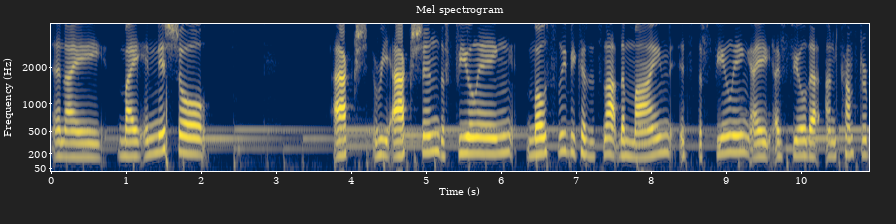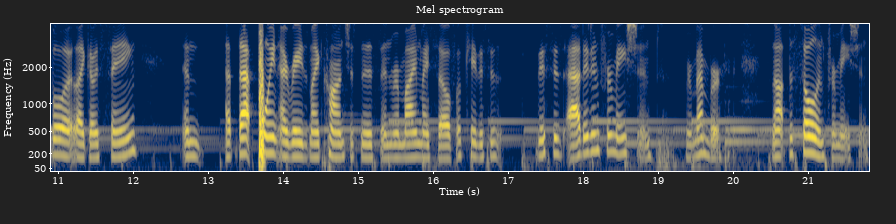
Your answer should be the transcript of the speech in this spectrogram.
and I, my initial act, reaction, the feeling, mostly because it's not the mind, it's the feeling. I, I feel that uncomfortable, uh, like I was saying. And at that point, I raise my consciousness and remind myself, okay, this is this is added information. Remember, it's not the sole information.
